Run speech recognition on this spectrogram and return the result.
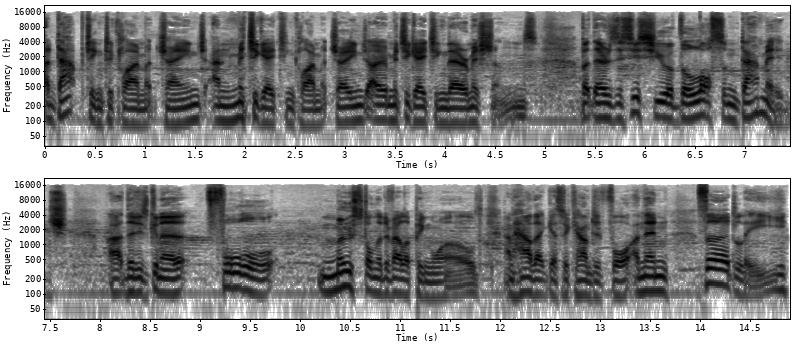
adapting to climate change and mitigating climate change, uh, mitigating their emissions. But there is this issue of the loss and damage uh, that is going to fall most on the developing world and how that gets accounted for. And then, thirdly,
